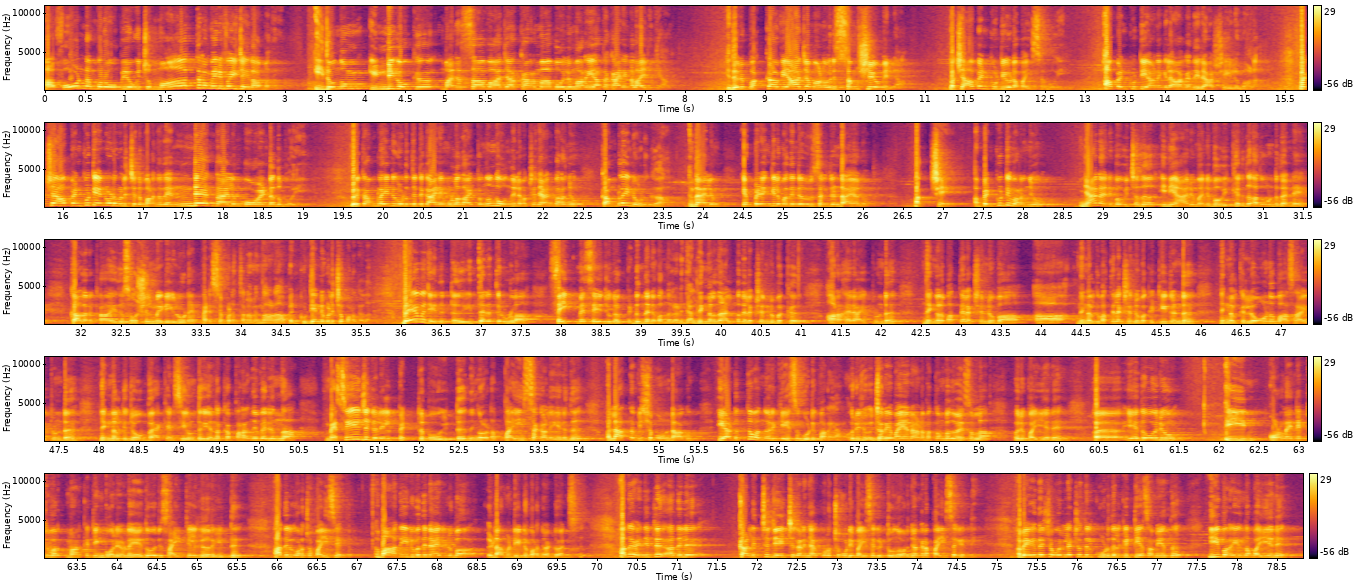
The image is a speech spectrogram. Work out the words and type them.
ആ ഫോൺ നമ്പറോ ഉപയോഗിച്ച് മാത്രം വെരിഫൈ ചെയ്താൽ മതി. ഇതൊന്നും ഇൻഡിഗോക്ക് മനസ്സാ വാച കർമ്മ പോലും അറിയാത്ത കാര്യങ്ങളായിരിക്കാം. ഇതൊരു പക്ക വ്യാജമാണ് ഒരു സംശയവുമില്ല. പക്ഷെ ആ പെൺകുട്ടിയുടെ പൈസ പോയി. ആ പെൺകുട്ടിയാണെങ്കിൽ ആകെ നിരാശയിലുമാണ്. പക്ഷെ ആ പെൺകുട്ടി എന്നോട് വിളിച്ചിട്ട് പറഞ്ഞത് എന്റെ എന്തായാലും പോവേണ്ടത് പോയി. ഒരു കംപ്ലൈന്റ് കൊടുത്തിട്ട് കാര്യമുള്ളതായിട്ടൊന്നും തോന്നുന്നില്ല. പക്ഷെ ഞാൻ പറഞ്ഞു കംപ്ലൈന്റ് കൊടുക്കുക. എന്തായാലും എപ്പോഴെങ്കിലും അതിന്റെ റിസൾട്ട് ഉണ്ടായാലോ? പക്ഷേ ആ പെൺകുട്ടി പറഞ്ഞു ഞാൻ അനുഭവിച്ചത് ഇനി ആരും അനുഭവിക്കരുത്. അതുകൊണ്ട് തന്നെ കതർക്ക ഇത് സോഷ്യൽ മീഡിയയിലൂടെ പരസ്യപ്പെടുത്തണമെന്നാണ് ആ പെൺകുട്ടി എന്നെ വിളിച്ചു പറഞ്ഞത്. ദയവ് ചെയ്തിട്ട് ഇത്തരത്തിലുള്ള ഫേക്ക് മെസ്സേജുകൾ പെടുന്നതിന് വന്നു കഴിഞ്ഞാൽ നിങ്ങൾ നാൽപ്പത് ലക്ഷം രൂപക്ക് അർഹരായിട്ടുണ്ട്. നിങ്ങൾ പത്ത് ലക്ഷം രൂപ നിങ്ങൾക്ക് പത്ത് ലക്ഷം രൂപ കിട്ടിയിട്ടുണ്ട്. നിങ്ങൾക്ക് ലോണ് പാസ്സായിട്ടുണ്ട്. നിങ്ങൾക്ക് ജോബ് വാക്കൻസി ഉണ്ട് എന്നൊക്കെ പറഞ്ഞു വരുന്ന മെസ്സേജുകളിൽ പെട്ടുപോയിട്ട് നിങ്ങളുടെ പൈസ കളയരുത്. വല്ലാത്ത വിഷമം ഉണ്ടാകും. ഈ അടുത്ത് വന്ന ഒരു കേസും കൂടി പറയാം. ഒരു ചെറിയ പയ്യനാണ് പത്തൊമ്പത് വയസ്സുള്ള ഒരു പയ്യന് ഏതോ ഒരു ഈ ഓൺലൈൻ നെറ്റ്വർക്ക് മാർക്കറ്റിംഗ് പോലെയുള്ള ഏതോ ഒരു സൈറ്റിൽ കയറിയിട്ട് അതിൽ കുറച്ച് പൈസ ഇട്ടു അപ്പോൾ ആദ്യം ഇരുപതിനായിരം രൂപ ഇടാൻ വേണ്ടിയിട്ട് പറഞ്ഞു അഡ്വാൻസ് അത് കഴിഞ്ഞിട്ട് അതിൽ കളിച്ച് ജയിച്ചു കഴിഞ്ഞാൽ കുറച്ചും കൂടി പൈസ കിട്ടുമെന്ന് പറഞ്ഞു. അങ്ങനെ പൈസ കിട്ടി. അപ്പോൾ ഏകദേശം ഒരു ലക്ഷത്തിൽ കൂടുതൽ കിട്ടിയ സമയത്ത് ഈ പറയുന്ന പയ്യന്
